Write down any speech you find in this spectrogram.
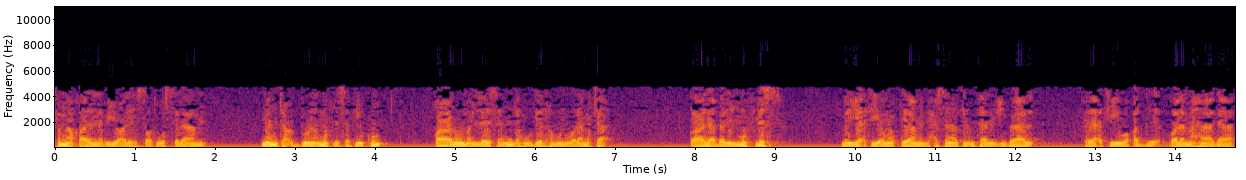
كما قال النبي عليه الصلاة والسلام من تعدون المفلس فيكم قالوا من ليس عنده درهم ولا متاع. قال بل المفلس من يأتي يوم القيامة بحسنات أمثال الجبال فيأتي وقد ظلم هذا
